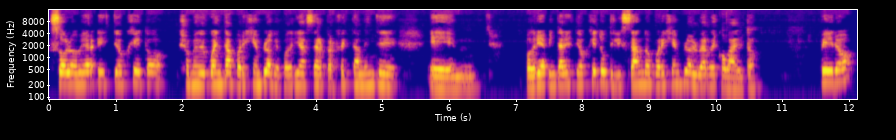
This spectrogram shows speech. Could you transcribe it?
solo ver este objeto yo me doy cuenta, por ejemplo, que podría ser perfectamente, eh, podría pintar este objeto utilizando, por ejemplo, el verde cobalto. Pero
